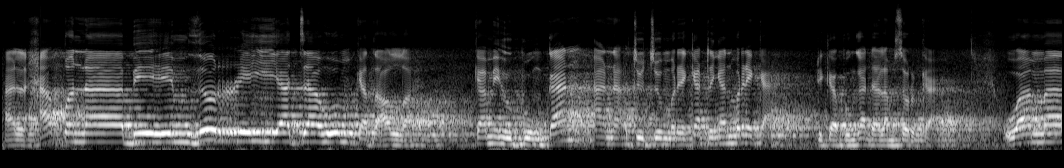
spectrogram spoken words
Alhaqna bihim dzurriyyatahum kata Allah. Kami hubungkan anak cucu mereka dengan mereka digabungkan dalam surga. Wa ma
